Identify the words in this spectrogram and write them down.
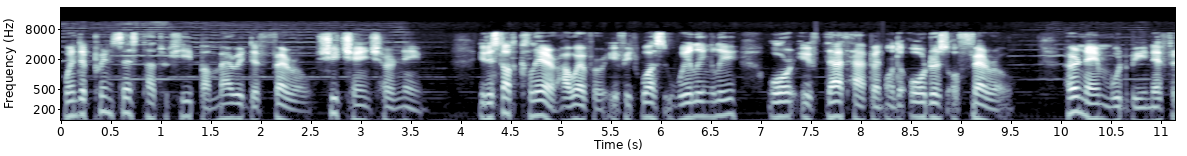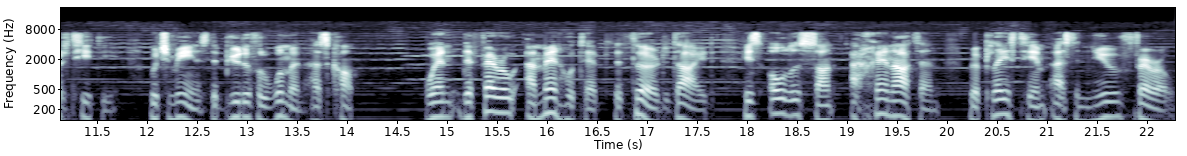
When the princess Tadukhipa married the pharaoh, she changed her name. It is not clear, however, if it was willingly or if that happened on the orders of pharaoh. Her name would be Nefertiti, which means the beautiful woman has come. When the pharaoh Amenhotep III died, his oldest son Akhenaten replaced him as the new pharaoh.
